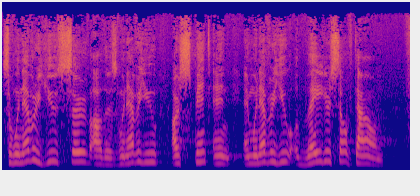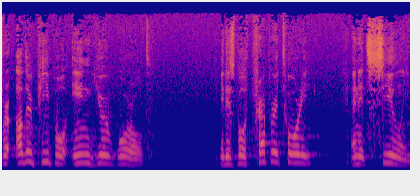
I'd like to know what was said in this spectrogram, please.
So, whenever you serve others, whenever you are spent and, and whenever you lay yourself down for other people in your world, it is both preparatory and it's sealing.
